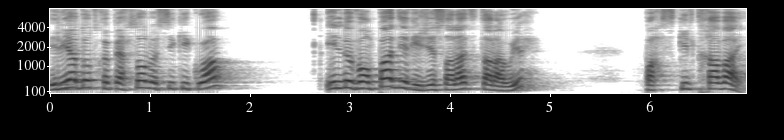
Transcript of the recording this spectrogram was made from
Il y a d'autres personnes aussi qui, quoi? Ils ne vont pas diriger Salat Tarawih parce qu'ils travaillent.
